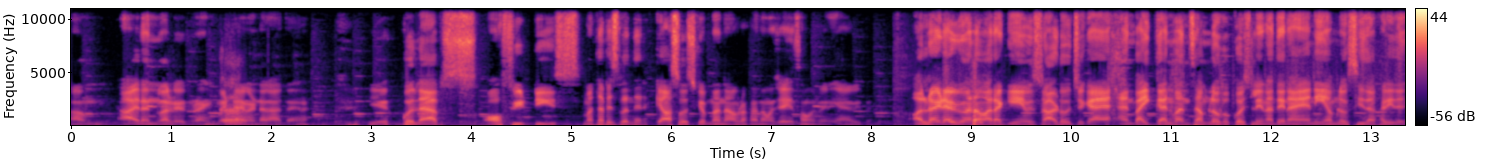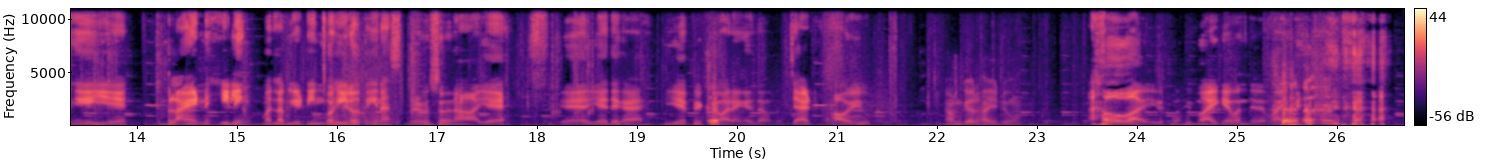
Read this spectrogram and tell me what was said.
हम आयरन वाले रैंक में हाँ। डायमंड लगाते हैं ना। ये कोलैप्स ऑफ़ डीस मतलब इस बंदे ने क्या सोच के अपना नाम रखा था? मुझे ये समझ में नहीं आया अभी तक। ऑलराइट एवरीवन हमारा गेम स्टार्ट हो चुका है। एंड भाई गन वन से हम लोग को कुछ लेना देना है नहीं। हम लोग सीधा खरीदेंगे ये ब्लाइंड हीलिंग मतलब ये टीम को हील होती है ना? हाँ ये ये ये देखा है। ये पिक मारेंगे सब chat how you I'm good. How you doing? ओ भाई भाई माइक है बंदे में माइक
